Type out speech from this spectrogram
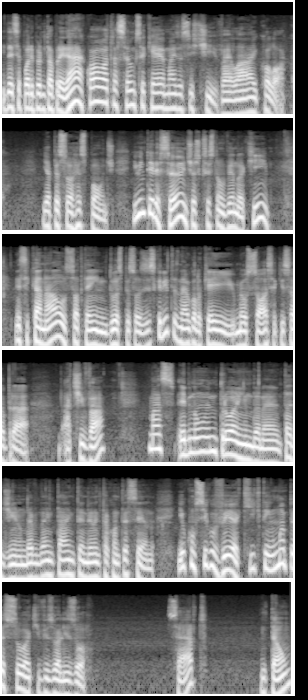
e daí você pode perguntar para ele: "Ah, qual atração que você quer mais assistir?". Vai lá e coloca. E a pessoa responde. E o interessante, acho que vocês estão vendo aqui, nesse canal só tem duas pessoas inscritas, né? Eu coloquei o meu sócio aqui só para ativar, mas ele não entrou ainda, né? Tadinho, não deve estar tá entendendo o que está acontecendo. E eu consigo ver aqui que tem uma pessoa que visualizou, certo? Então,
